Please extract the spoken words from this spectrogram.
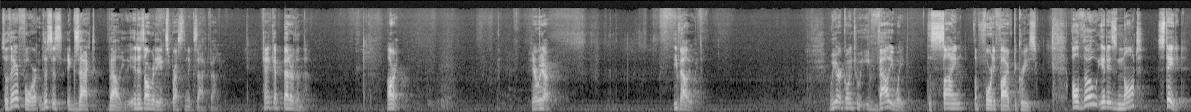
So therefore, this is exact value. It is already expressed in exact value. Can't get better than that. All right. Here we are. Evaluate. We are going to evaluate the sine of 45 degrees. Although it is not stated,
